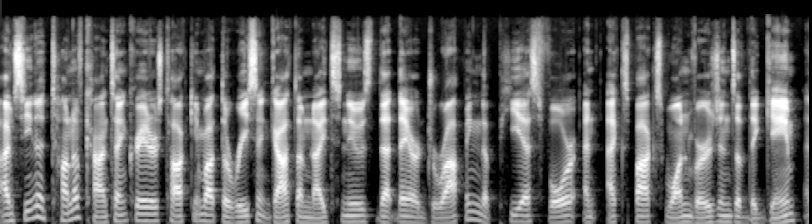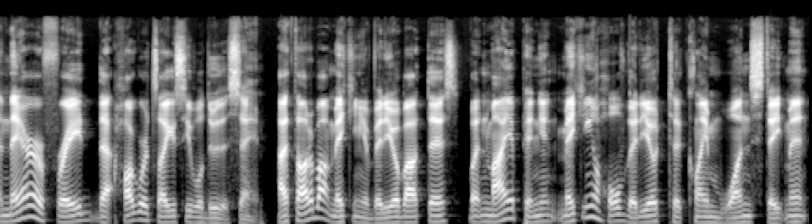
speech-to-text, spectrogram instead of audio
I've seen a ton of content creators talking about the recent Gotham Knights news that they are dropping the PS4 and Xbox One versions of the game, and they are afraid that Hogwarts Legacy will do the same. I thought about making a video about this, but in my opinion, making a whole video to claim one statement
